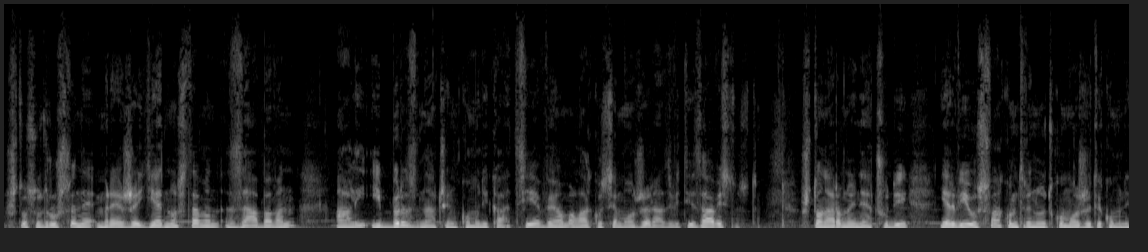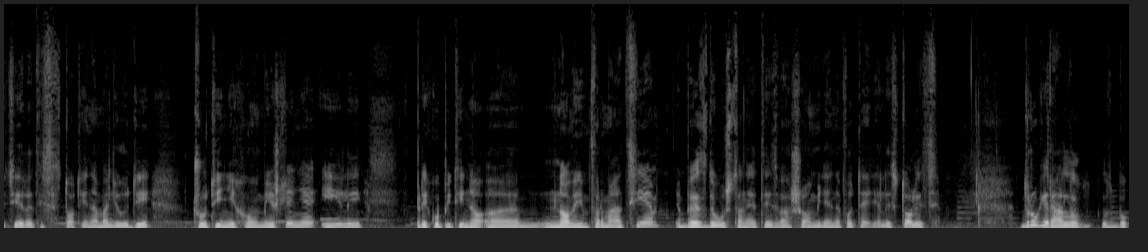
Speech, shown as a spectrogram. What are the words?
što su društvene mreže jednostavan, zabavan, ali i brz način komunikacije, veoma lako se može razviti zavisnost. Što naravno i ne čudi, jer vi u svakom trenutku možete komunicirati sa stotinama ljudi, čuti njihovo mišljenje ili prikupiti no, e, nove informacije bez da ustanete iz vaše omiljene fotelje ili stolice. Drugi razlog zbog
